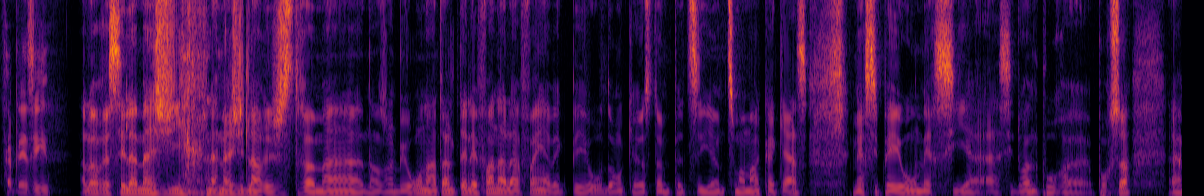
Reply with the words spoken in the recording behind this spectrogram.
Ça fait plaisir. Alors, euh, c'est la magie, la magie de l'enregistrement euh, dans un bureau. On entend le téléphone à la fin avec PO, donc euh, c'est un petit, un petit moment cocasse. Merci PO, merci à, à Sidoine pour, pour ça. Euh,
